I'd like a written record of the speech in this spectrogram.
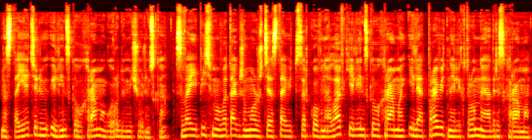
настоятелю Илинского храма города Мичуринска. Свои письма вы также можете оставить в церковной лавке Илинского храма или отправить на электронный адрес храма.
